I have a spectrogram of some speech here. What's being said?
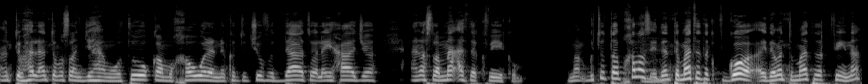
أنتم هل أنتم أصلا جهة موثوقة مخولة إنكم أنتم تشوفوا ال data ولا أي حاجة؟ أنا أصلا ما أثق فيكم. تمام؟ قلت له طيب خلاص إذا أنت ما تثق في جو إذا ما أنت ما تثق فينا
